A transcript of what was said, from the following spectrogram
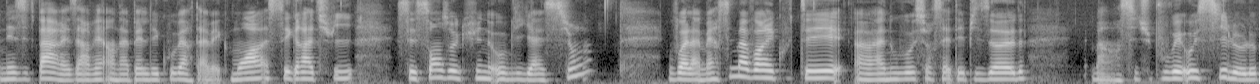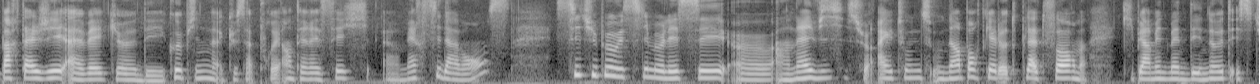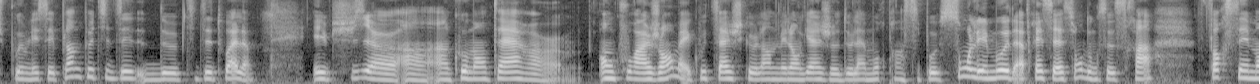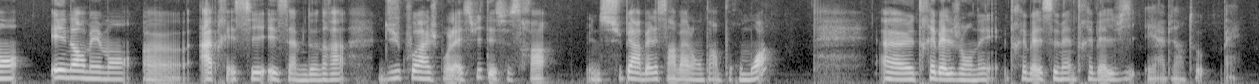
N'hésite pas à réserver un appel découverte avec moi, c'est gratuit, c'est sans aucune obligation. Voilà, merci de m'avoir écouté euh, à nouveau sur cet épisode. Ben, si tu pouvais aussi le, partager avec euh, des copines que ça pourrait intéresser, euh, merci d'avance. Si tu peux aussi me laisser un avis sur iTunes ou n'importe quelle autre plateforme qui permet de mettre des notes, et si tu pouvais me laisser plein de petites, de petites étoiles, et puis un, commentaire encourageant, bah écoute, sache que l'un de mes langages de l'amour principaux sont les mots d'appréciation, donc ce sera forcément énormément euh, apprécié et ça me donnera du courage pour la suite et ce sera une super belle Saint-Valentin pour moi. Euh, très belle journée, très belle semaine, très belle vie et à bientôt. Bye.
